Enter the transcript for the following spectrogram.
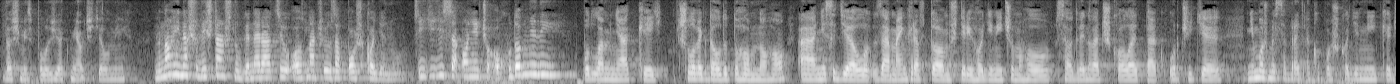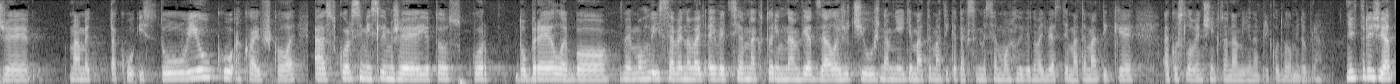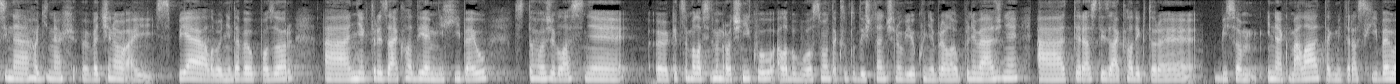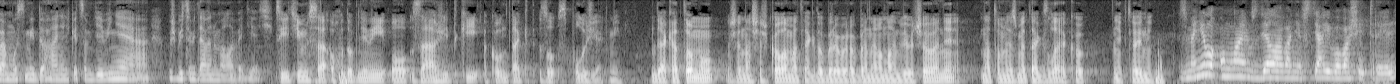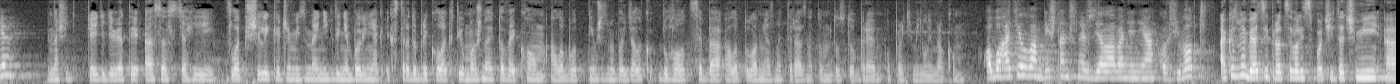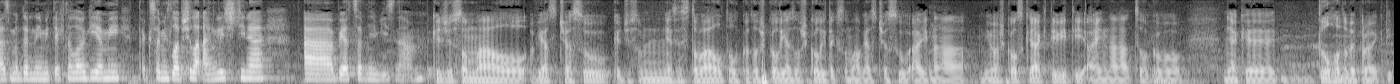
našimi spolužiakmi a učiteľmi. Mnohí našu dištančnú generáciu označujú za poškodenú. Cítite sa o niečo ochudobnený? Podľa mňa, keď človek dal do toho mnoho a nesedel za Minecraftom 4 hodiny, čo mohol sa odvenovať škole, tak určite nemôžeme sa brať ako poškodení, keďže máme takú istú výuku ako aj v škole. A skôr si myslím, že je to skôr dobré, lebo sme mohli sa venovať aj veciam, na ktorým nám viac záleží. Či už nám nejde matematika, tak sme sa mohli venovať viac tej matematike ako slovenčine, ktorá nám ide napríklad veľmi dobre. Niektorí žiaci na hodinách väčšinou aj spia alebo nedávajú pozor a niektoré základy aj mne chýbajú z toho, že vlastne e, keď som bola v 7. ročníku alebo v 8. tak som tú dištančnú výuku nebrala úplne vážne a teraz tie základy, ktoré by som inak mala, tak mi teraz chýbajú a musím ich doháňať, keď som v devine a už by som ich dávno mala vedieť. Cítim sa ochudobnený o zážitky a kontakt so spolužiakmi. Ďaká tomu, že naša škola má tak dobre urobené online vyučovanie, na tom nie sme tak zle ako niekto iný. Zmenilo online vzdelávanie vzťahy vo vašej triede? V našej triede 9. A sa vzťahy zlepšili, keďže my sme nikdy neboli nejak extra dobrý kolektív. Možno je to vekom, alebo tým, že sme boli ďaleko, dlho od seba, ale podľa mňa sme teraz na tom dosť dobre oproti minulým rokom. Obohatil vám dištančné vzdelávanie nejako život? Ako sme viac pracovali s počítačmi a s modernými technológiami, tak sa mi zlepšila angličtina a viac sa v nej význam. Keďže som mal viac času, keďže som nezestoval toľko do školy a zo školy, tak som mal viac času aj na mimoškolské aktivity, aj na celkovo nejaké dlhodobé projekty.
